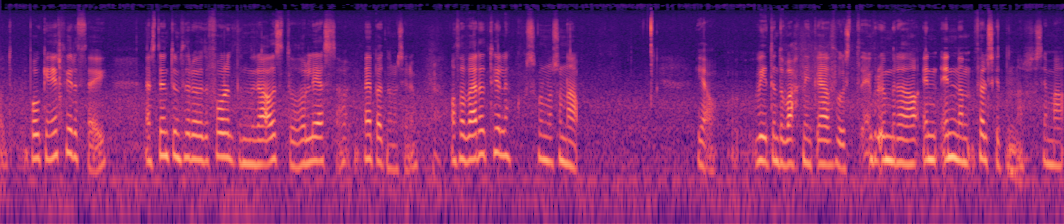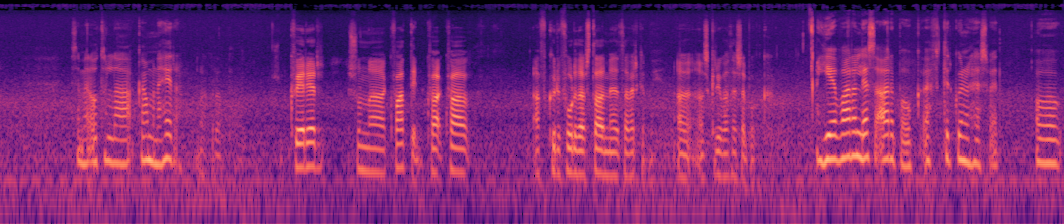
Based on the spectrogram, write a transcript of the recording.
og bókin er fyrir þau en stundum þurfa þetta foreldrarnir að aðstofa og lesa með börnunum sínum Já. og það verður til einhvers svona svona já, vitunduvakning eða þú veist, einhver umræða inn, innan fjölskyldunar sem, að, sem er ótrúlega gaman að heyra Akkurat. Hver er svona hvatin? Hva, hva, af hverju fóruð það af stað með þetta verkefni að, að skrifa þessa bók? Ég var að lesa aðra bók eftir Gunnar Hessvein og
